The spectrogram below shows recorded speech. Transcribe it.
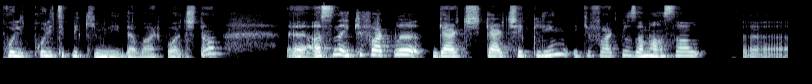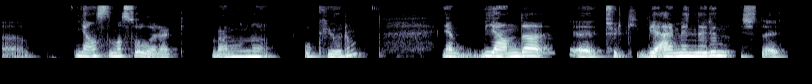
polit, politik bir kimliği de var bu açıdan. Ee, aslında iki farklı ger gerçekliğin iki farklı zamansal e, yansıması olarak ben bunu okuyorum. Yani bir yanda e, Türk bir Ermenilerin işte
